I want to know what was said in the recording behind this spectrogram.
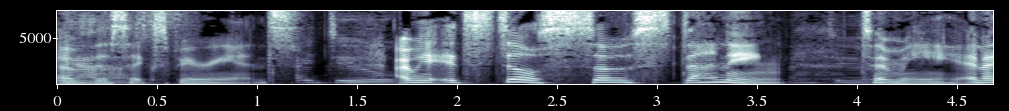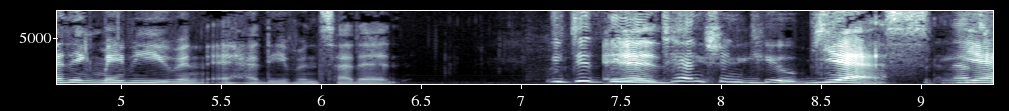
of this experience. I do. I mean, it's still so stunning to me. And I think maybe you even had even said it we did the it- intention cubes. Yes, And that's where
